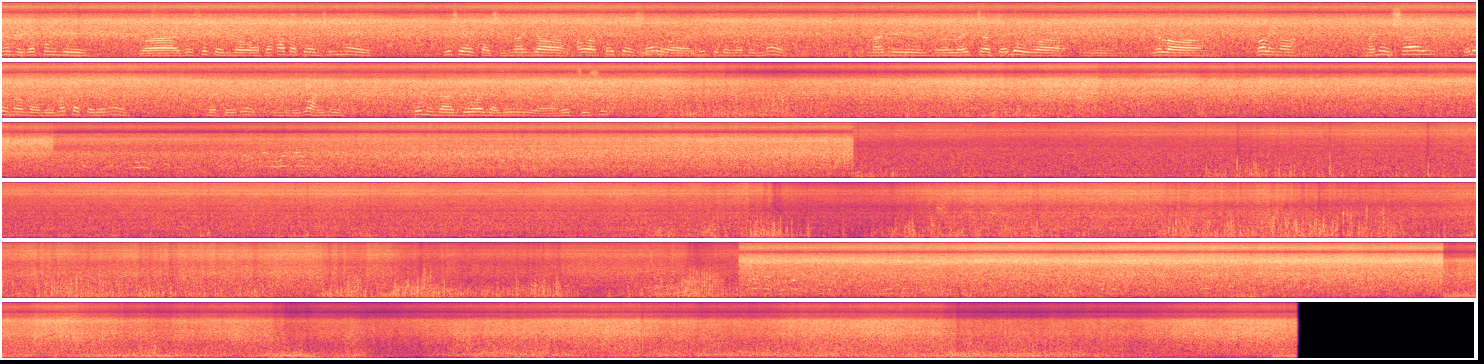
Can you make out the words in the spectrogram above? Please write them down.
nên về cái công gì. Và cái số tiền đồ cho các tiền chính này cái xe tài xỉn nói giờ họ ở tới chơi sáu và cái tiền đường đường này mà đi ờ, lấy cho tới đây và ừ, như là có lên nào mà nên sai, cái đây nào mà đi phát tập tới đây này mà tới đây mình có hành gì? Thế mình làm đua nhà đi ờ, hết chỉ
